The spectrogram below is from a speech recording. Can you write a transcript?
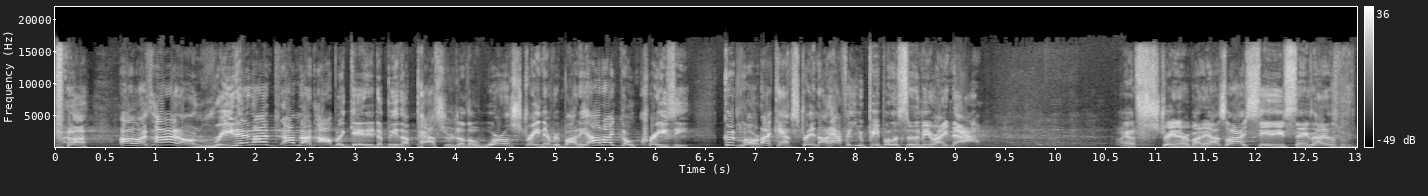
but uh, otherwise, I don't read it. I, I'm not obligated to be the pastor of the world, straighten everybody out. I'd go crazy. Good Lord, I can't straighten out half of you people listening to me right now. I gotta straighten everybody out. So I see these things. I just,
